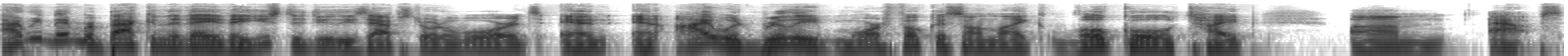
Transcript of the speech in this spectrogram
I remember back in the day, they used to do these App Store awards and, and I would really more focus on like local type, um, apps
